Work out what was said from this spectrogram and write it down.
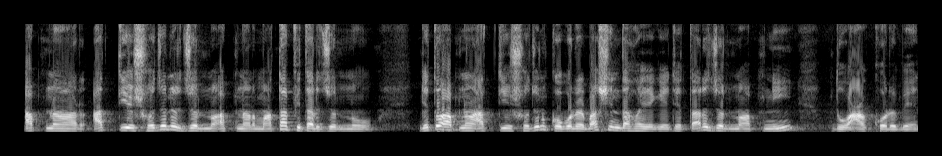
আপনার আত্মীয় স্বজনের জন্য, আপনার মাতা পিতার জন্য, যেহেতু আপনার আত্মীয় স্বজন কবরের বাসিন্দা হয়ে গেছে, তার জন্য আপনি দোয়া করবেন।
